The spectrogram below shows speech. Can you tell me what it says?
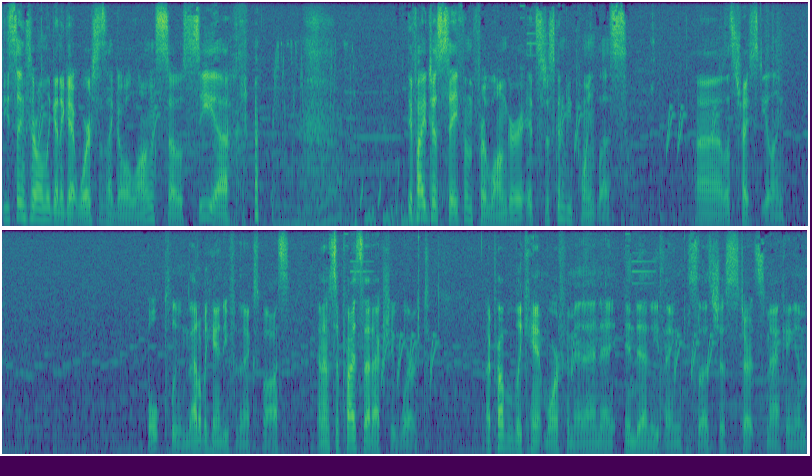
These things are only going to get worse as I go along, so see ya. if I just save them for longer, it's just going to be pointless. Uh, let's try stealing. Bolt Plume. That'll be handy for the next boss. And I'm surprised that actually worked. I probably can't morph him in into anything, so let's just start smacking him.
